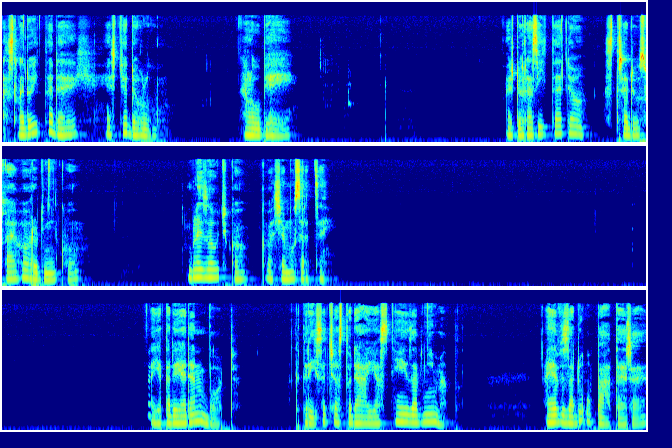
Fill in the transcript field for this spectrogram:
A sledujte dech ještě dolů, hlouběji. Až dorazíte do středu svého hrudníku, blizoučko k vašemu srdci. A je tady jeden bod, který se často dá jasněji zavnímat. A je vzadu u páteře,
